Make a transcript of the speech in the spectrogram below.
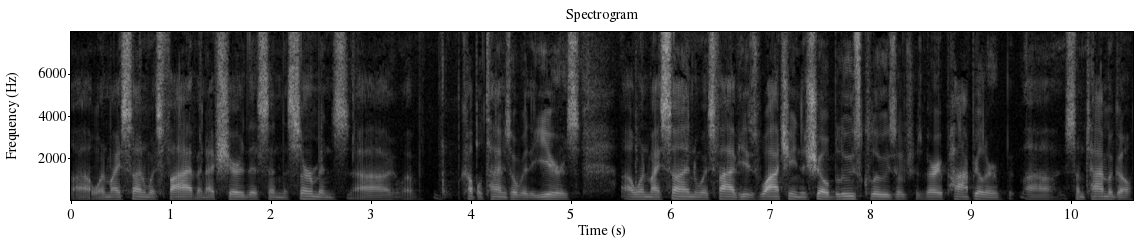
uh, when my son was five, and I've shared this in the sermons uh, a couple times over the years. Uh, when my son was five, he was watching the show Blues Clues, which was very popular uh, some time ago.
